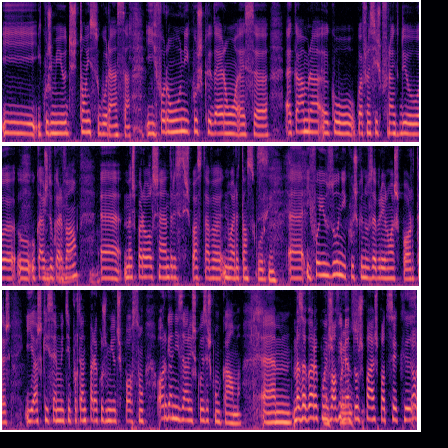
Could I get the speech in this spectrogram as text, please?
E, e que os miúdos estão em segurança. E foram únicos que deram essa. A Câmara, eh, com, o- com a Francisco Franco, deu eh, o, o Cais do Carvão, eh, mas para o Alexandre esse espaço estava, não era tão seguro. Sim. Uh, e foi os únicos que nos abriram as portas e acho que isso é muito importante para que os miúdos possam organizar as coisas com calma. Um, Mas agora com o Mas envolvimento penso- dos pais pode ser que. Não,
